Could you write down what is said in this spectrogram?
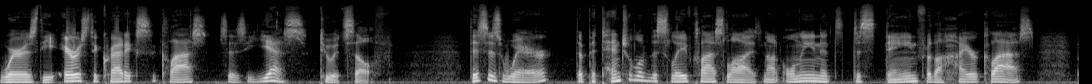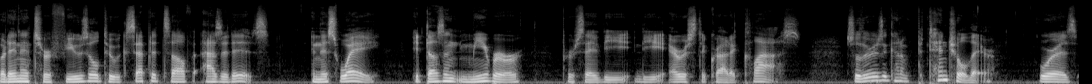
whereas the aristocratic class says yes to itself. This is where the potential of the slave class lies not only in its disdain for the higher class, but in its refusal to accept itself as it is. In this way, it doesn't mirror, per se, the, the aristocratic class. So there is a kind of potential there. Whereas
